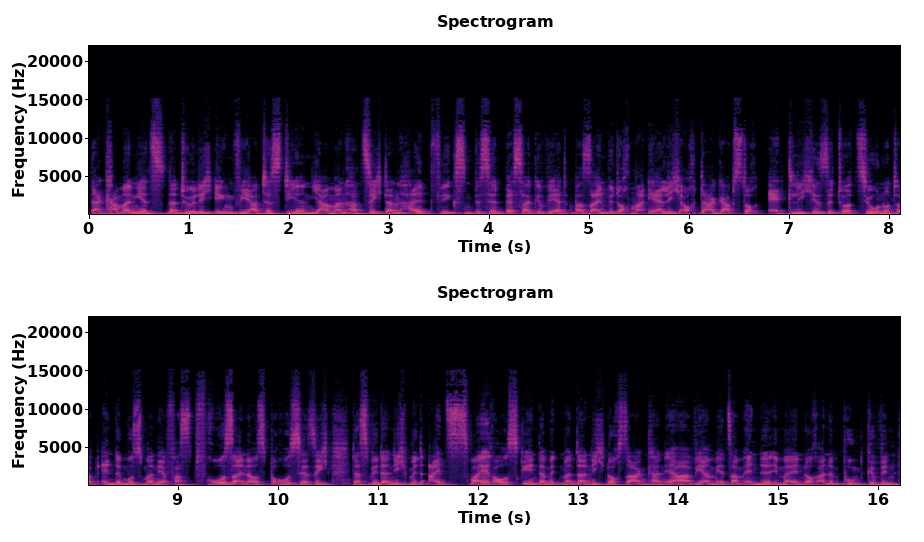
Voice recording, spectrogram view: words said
da kann man jetzt natürlich irgendwie attestieren, ja, man hat sich dann halbwegs ein bisschen besser gewehrt, aber seien wir doch mal ehrlich, auch da gab es doch etliche Situationen. Und am Ende muss man ja fast froh sein aus Borussia-Sicht, dass wir da nicht mit 1-2 rausgehen, damit man da nicht noch sagen kann, ja, wir haben jetzt am Ende immerhin noch an einem Punktgewinn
